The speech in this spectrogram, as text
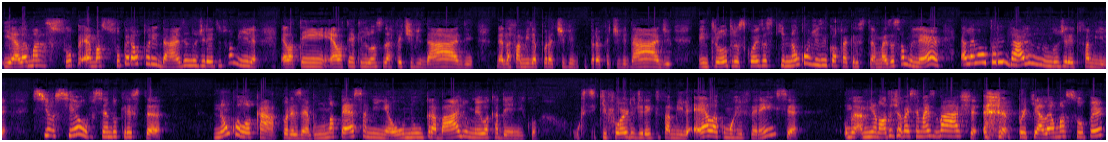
e ela é uma super, é uma super autoridade no direito de família. Ela tem, ela tem aquele lance da afetividade, né, da família por, ativi, por afetividade, entre outras coisas que não condizem com a fé cristã. Mas essa mulher, ela é uma autoridade no, no direito de família. Se, se eu, sendo cristã, não colocar, por exemplo, numa peça minha ou num trabalho meu acadêmico, que for do direito de família, ela como referência, a minha nota já vai ser mais baixa, porque ela é uma super,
